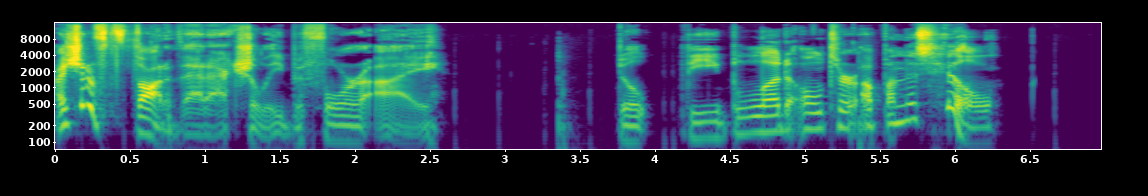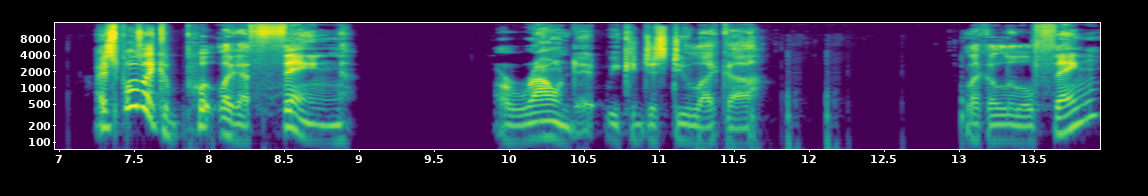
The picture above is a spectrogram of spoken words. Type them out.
I should have thought of that actually before I built the blood altar up on this hill. I suppose I could put like a thing around it. We could just do like a like a little thing.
